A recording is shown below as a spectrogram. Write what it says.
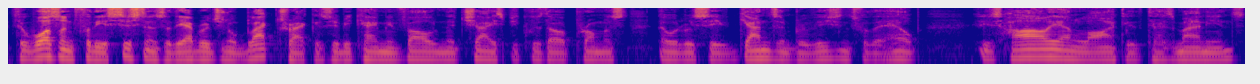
If it wasn't for the assistance of the Aboriginal black trackers who became involved in the chase because they were promised they would receive guns and provisions for their help, it is highly unlikely the Tasmanians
